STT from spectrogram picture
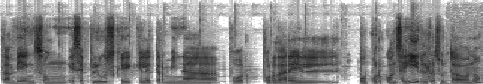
también son ese plus que, le termina por, por dar el o por conseguir el resultado, ¿no?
